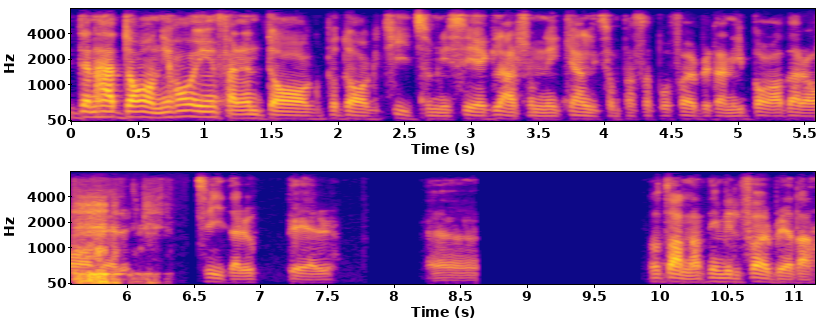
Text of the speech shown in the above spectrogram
den här dagen, ni har ju ungefär en dag på dagtid som ni seglar som ni kan liksom passa på att förbereda. Ni badar av er, svidar upp er. Eh, något annat ni vill förbereda?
